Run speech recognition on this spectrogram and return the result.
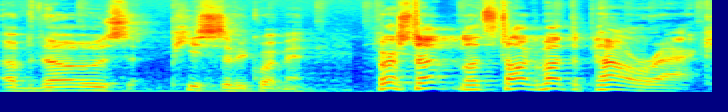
of those pieces of equipment. First up, let's talk about the power rack.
